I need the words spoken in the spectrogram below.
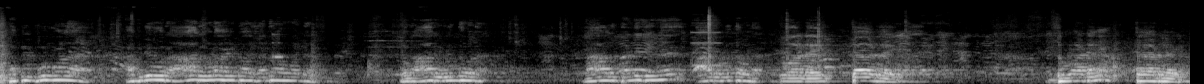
தம்பி பூமால அப்படியே ஒரு ஆறு கூட வாங்கிட்டு வாங்க சந்தன மாட்டேன் ஒரு ஆறு விழுந்த விட நாலு பண்ணிக்கங்க ஆறு விழுந்த விட டுவாடை தேர்ட் ரைட் டுவாடை தேர்ட் ரைட்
